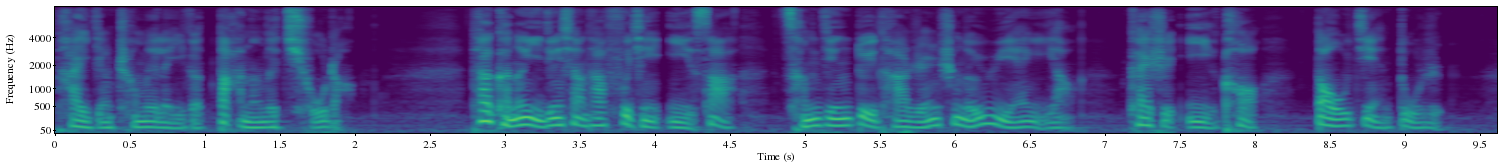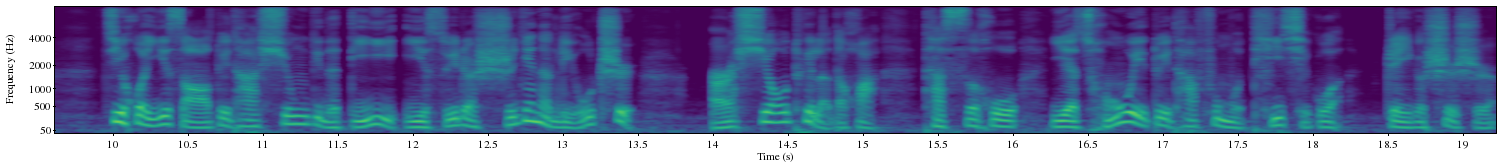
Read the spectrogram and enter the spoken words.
他已经成为了一个大能的酋长。他可能已经像他父亲以撒曾经对他人生的预言一样，开始倚靠刀剑度日。既或以嫂对他兄弟的敌意已随着时间的流逝而消退了的话，他似乎也从未对他父母提起过这一个事实。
